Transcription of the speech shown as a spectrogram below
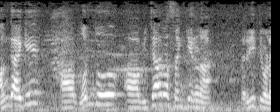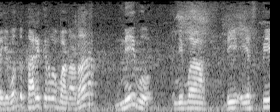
ಹಂಗಾಗಿ ಒಂದು ವಿಚಾರ ಸಂಕೀರ್ಣ ರೀತಿ ಒಳಗೆ ಒಂದು ಕಾರ್ಯಕ್ರಮ ಮಾಡೋಣ. ನೀವು ನಿಮ್ಮ D S P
